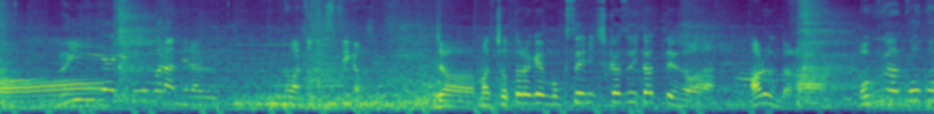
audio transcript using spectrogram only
あ無理やりホームラン狙うのはちょっときついかもしれない。じゃあ,、まあちょっとだけ木製に近づいたっていうのはあるんだな。僕が高校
